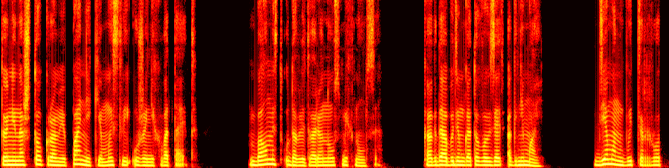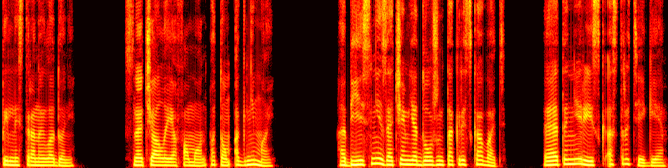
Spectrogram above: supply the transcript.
то ни на что, кроме паники, мыслей уже не хватает. Балмист удовлетворенно усмехнулся. Когда будем готовы взять огнемай? Демон вытер рот тыльной стороной ладони. Сначала я Фомон, потом Огнемай. Объясни, зачем я должен так рисковать? Это не риск, а стратегия.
